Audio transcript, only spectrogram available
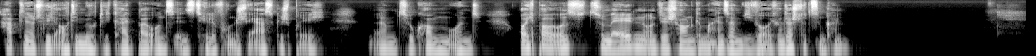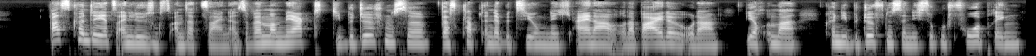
habt ihr natürlich auch die Möglichkeit, bei uns ins telefonische Erstgespräch ähm, zu kommen und euch bei uns zu melden und wir schauen gemeinsam, wie wir euch unterstützen können. Was könnte jetzt ein Lösungsansatz sein? Also wenn man merkt, die Bedürfnisse, das klappt in der Beziehung nicht, einer oder beide oder wie auch immer, können die Bedürfnisse nicht so gut vorbringen.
